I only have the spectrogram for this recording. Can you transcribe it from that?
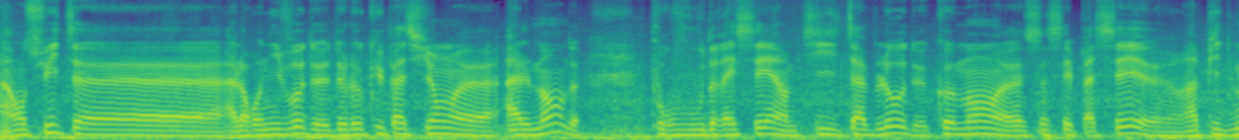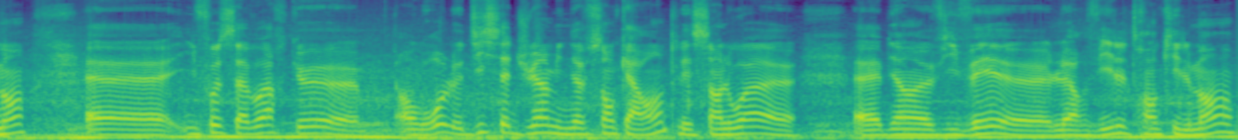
Ah, ensuite, euh, alors au niveau de, l'occupation euh, allemande, pour vous dresser un petit tableau de comment ça s'est passé rapidement, il faut savoir que, en gros, le 17 juin 1940, les Saint-Lois eh bien, vivaient leur ville tranquillement,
